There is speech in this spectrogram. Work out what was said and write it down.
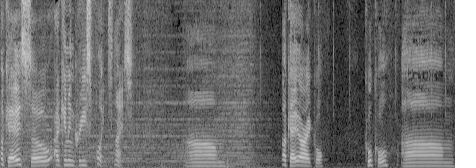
Okay, so I can increase points. Nice. Um. Okay, alright, cool. Cool, cool. Um.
